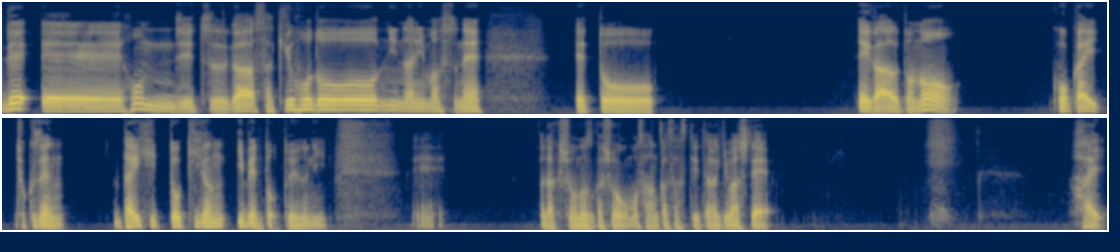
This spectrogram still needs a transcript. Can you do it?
で、えー、本日が先ほどになりますね。えっと、映画アウトの公開直前大ヒット祈願イベントというのに、えー、私、小野塚翔吾も参加させていただきまして、はい。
